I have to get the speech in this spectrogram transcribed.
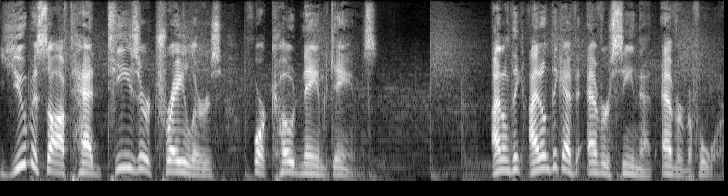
Ubisoft had teaser trailers for code named games. I don't think I don't think I've ever seen that ever before.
